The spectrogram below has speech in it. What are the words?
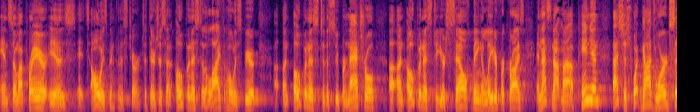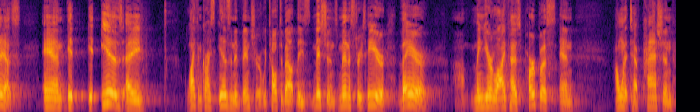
And so my prayer is, it's always been for this church, that there's just an openness to the life of the Holy Spirit, uh, an openness to the supernatural, uh, an openness to yourself being a leader for Christ. And that's not my opinion. That's just what God's Word says. And it, it is a, life in Christ is an adventure. We talked about these missions, ministries here, there. I mean, your life has purpose and I want it to have passion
